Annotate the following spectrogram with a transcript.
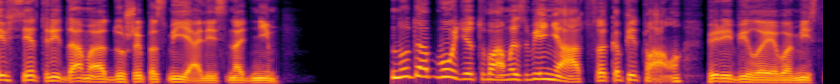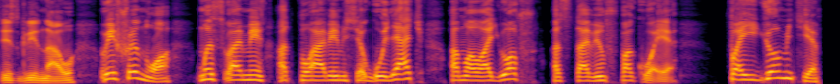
и все три дамы от души посмеялись над ним. «Ну да будет вам извиняться, капитан», — перебила его миссис Гринау. «Решено. Мы с вами отплавимся гулять, а молодежь оставим в покое. Пойдемте».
